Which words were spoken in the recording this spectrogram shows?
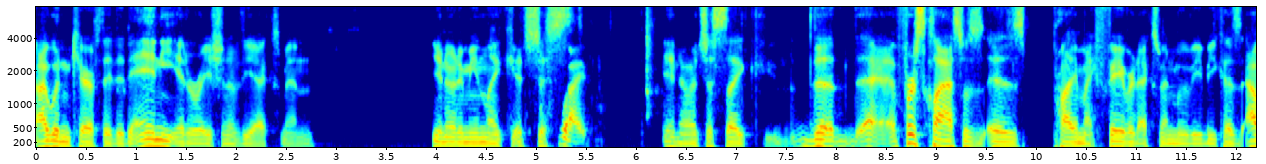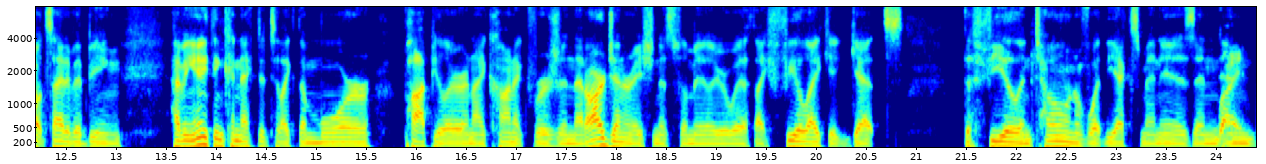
i wouldn't care if they did any iteration of the x-men you know what i mean like it's just Right. you know it's just like the, the uh, first class was is probably my favorite x-men movie because outside of it being having anything connected to like the more popular and iconic version that our generation is familiar with i feel like it gets the feel and tone of what the x-men is and Right. and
